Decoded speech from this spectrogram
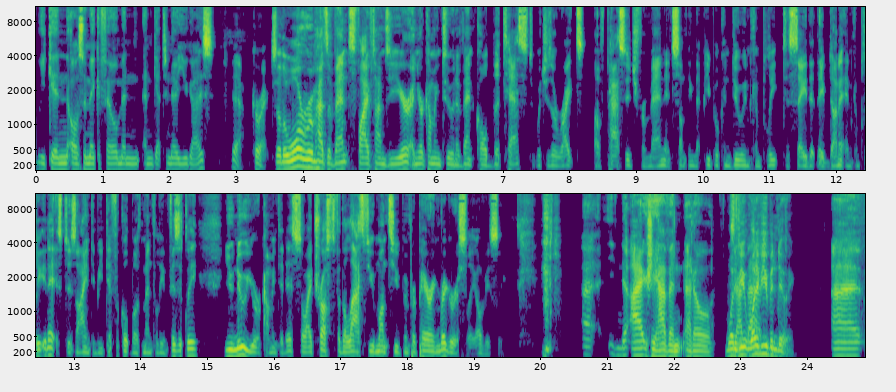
we can also make a film and and get to know you guys. Yeah, correct. So the War Room has events five times a year, and you're coming to an event called The Test, which is a rite of passage for men. It's something that people can do and complete to say that they've done it and completed it. It's designed to be difficult, both mentally and physically. You knew you were coming to this, so I trust for the last few months you've been preparing rigorously. Obviously, Uh, no, I actually haven't at all. what Is have you that What have you been doing? Uh,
